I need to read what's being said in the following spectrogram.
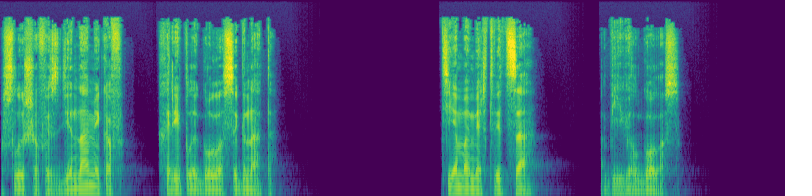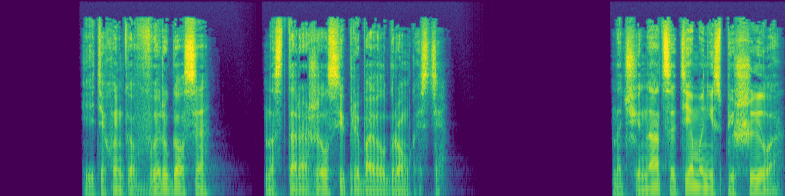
услышав из динамиков хриплый голос Игната. «Тема мертвеца», — объявил голос. Я тихонько выругался, насторожился и прибавил громкости. Начинаться тема не спешила,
